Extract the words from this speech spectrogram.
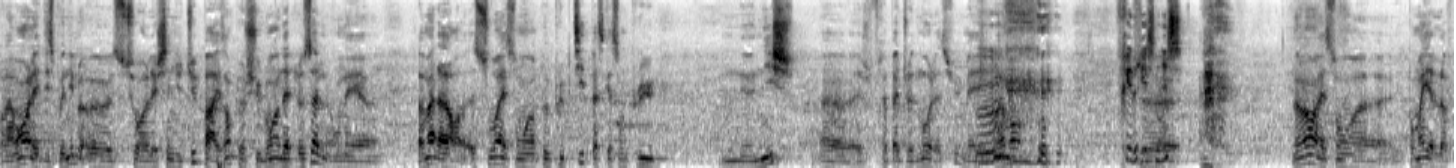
vraiment, elle est disponible euh, sur les chaînes YouTube. Par exemple, je suis loin d'être le seul. On est euh, pas mal. Alors, souvent, elles sont un peu plus petites parce qu'elles sont plus niches. Euh, je ferai pas de jeu de mots là-dessus, mais Mhm. vraiment. Friedrich je- Nietzsche? Non, non, elles sont. euh, pour moi, il y a de l'offre.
